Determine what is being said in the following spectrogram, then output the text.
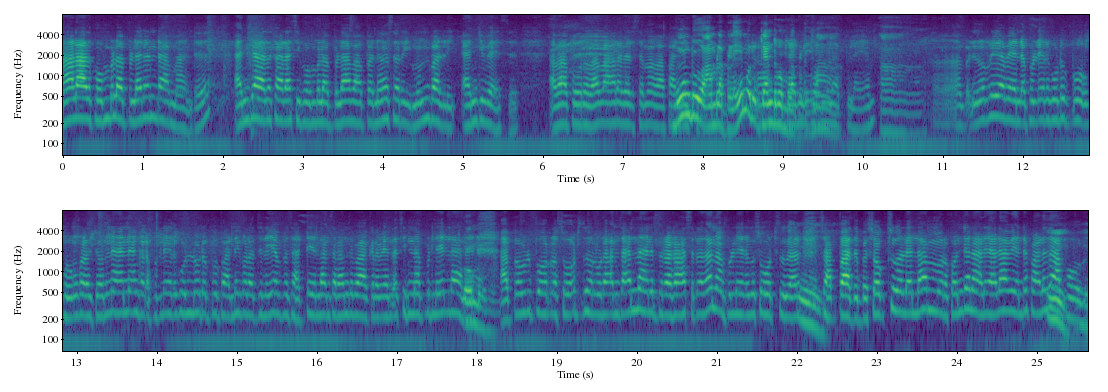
நாலாவது பொம்பளை பிள்ளை ரெண்டாம் ஆண்டு. அஞ்சாவது கடைசி பொம்பளை பிள்ளை. அவள் இப்போ நர்சரி முன்பள்ளி அஞ்சு வயசு. அவள் போகிறவா வார வருஷமா அவள் பள்ளி மூன்று ஆம்பளை பிள்ளையும் ஒரு ரெண்டு பொம்பளை பிள்ளையும்? பிள்ளையும். நிறையவே இந்த பிள்ளைகளுக்கு உடுப்பு உங்களை சொன்னேன் எங்களை பிள்ளைகளுக்கு உள்ளுடுப்பு பள்ளிக்கூடத்துலேயே இப்போ சட்டையெல்லாம் திறந்து பார்க்குறவே இந்த சின்ன பிள்ளை இல்லை அப்போ உள் போடுற சோட்ஸுகளோட அந்த அண்ணன் அனுப்புகிற காசுல தான் நான் பிள்ளைகளுக்கு சோட்ஸுகள் சப்பாத்து இப்போ சொக்ஸுகள் எல்லாம் ஒரு கொஞ்ச நாளையால அவன் என்ற பழுதா போகுது.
